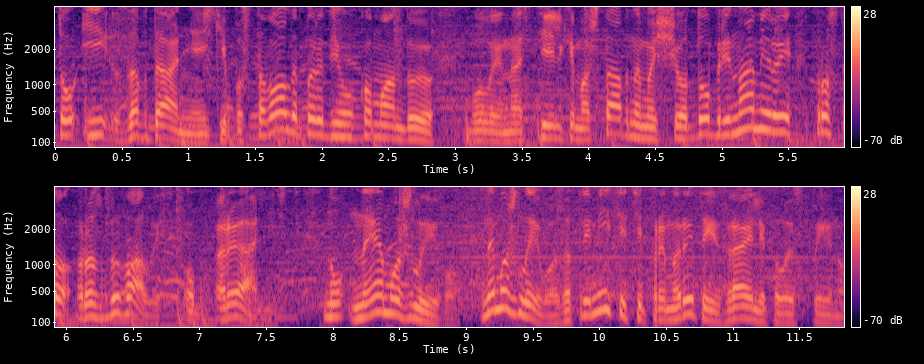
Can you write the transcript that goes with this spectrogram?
то і завдання, які поставали перед його командою, були настільки масштабними, що добрі наміри просто розбивались об реальність. Ну неможливо, неможливо за три місяці примирити Ізраїль і Палестину.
